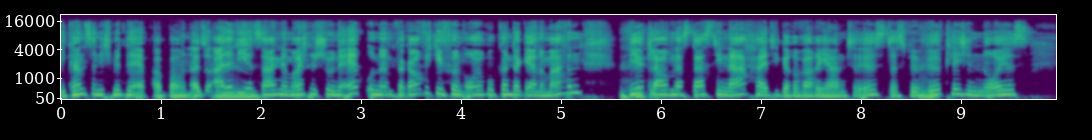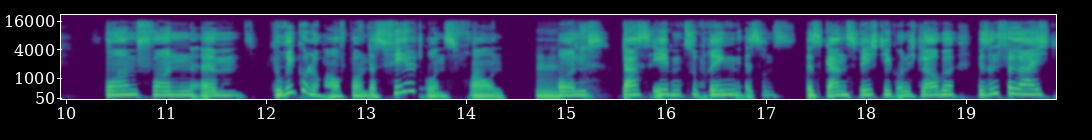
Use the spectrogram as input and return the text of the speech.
die kannst du nicht mit einer App abbauen. Also alle, die jetzt mhm. sagen, da mache ich eine schöne App und dann verkaufe ich die für einen Euro, könnt ihr gerne machen. Wir glauben, dass das die nachhaltigere Variante ist, dass wir mhm. wirklich ein neues Form von ähm, Curriculum aufbauen. Das fehlt uns Frauen. Mhm. Und das eben zu bringen, ist uns ist ganz wichtig. Und ich glaube, wir sind vielleicht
